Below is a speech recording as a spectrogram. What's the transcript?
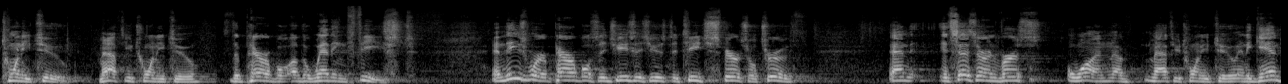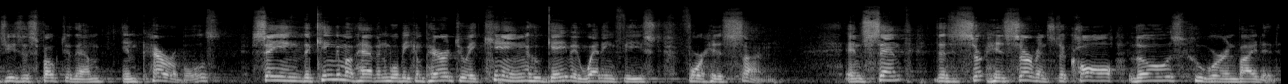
22. Matthew 22, the parable of the wedding feast. And these were parables that Jesus used to teach spiritual truth. And it says there in verse 1 of Matthew 22, and again Jesus spoke to them in parables, saying, The kingdom of heaven will be compared to a king who gave a wedding feast for his son, and sent the, his servants to call those who were invited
